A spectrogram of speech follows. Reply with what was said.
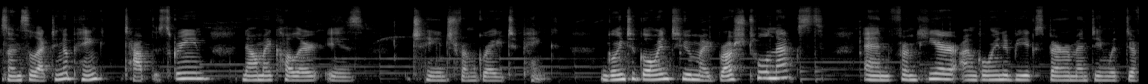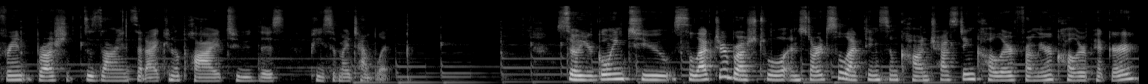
So I'm selecting a pink, tap the screen. Now my color is changed from gray to pink. I'm going to go into my brush tool next and from here I'm going to be experimenting with different brush designs that I can apply to this piece of my template. So you're going to select your brush tool and start selecting some contrasting color from your color picker.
